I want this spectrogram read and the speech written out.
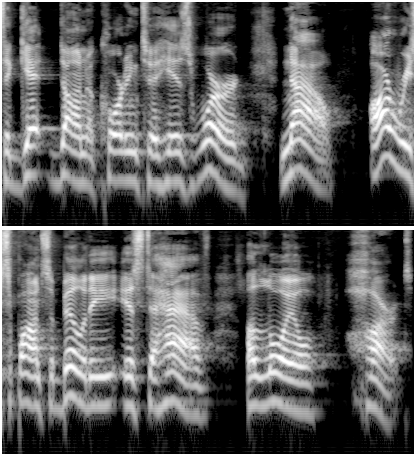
to get done according to His word. Now, our responsibility is to have a loyal heart.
